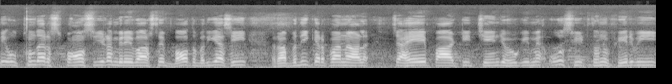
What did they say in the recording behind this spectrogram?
ਤੇ ਉੱਥੋਂ ਦਾ ਰਿਸਪੌਂਸ ਜਿਹੜਾ ਮੇਰੇ ਵਾਸਤੇ ਬਹੁਤ ਵਧੀਆ ਸੀ। ਰੱਬ ਦੀ ਕਿਰਪਾ ਨਾਲ ਚਾਹੇ ਪਾਰਟੀ ਚੇਂਜ ਹੋ ਗਈ ਮੈਂ ਉਹ ਸੀਟ ਤੁਹਾਨੂੰ ਫਿਰ ਵੀ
